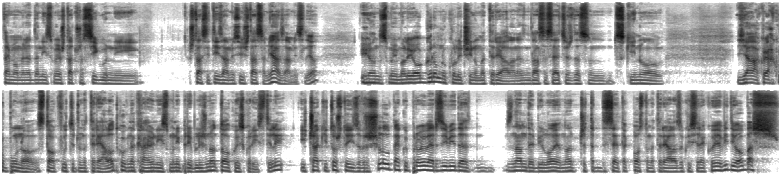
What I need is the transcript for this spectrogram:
taj moment da nismo još tačno sigurni šta si ti zamislio i šta sam ja zamislio. I onda smo imali ogromnu količinu materijala. Ne znam da li se sećaš da sam skinuo jako, jako puno stock footage materijala, od kog na kraju nismo ni približno toliko iskoristili. I čak i to što je završilo u nekoj prvoj verziji videa, znam da je bilo jedno 40% materijala za koji si rekao, je vidio, ovo baš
